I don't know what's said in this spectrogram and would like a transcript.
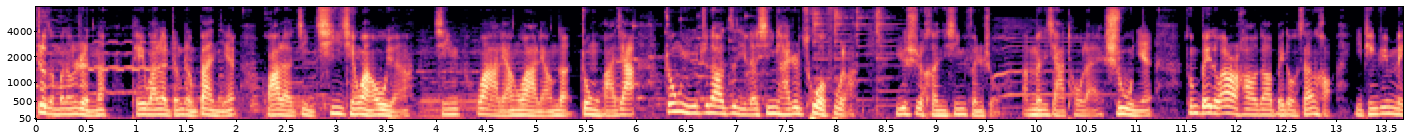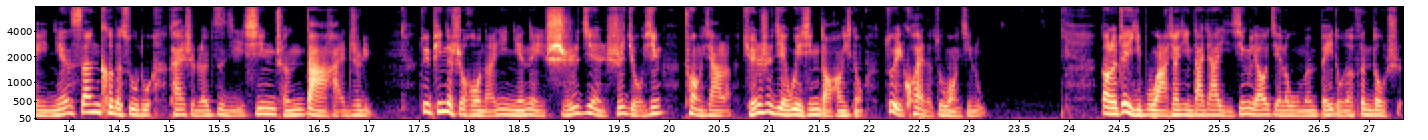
这怎么能忍呢？陪玩了整整半年，花了近七千万欧元啊，心哇凉哇凉的。中华家终于知道自己的心还是错付了，于是狠心分手啊，闷下头来，十五年，从北斗二号到北斗三号，以平均每年三颗的速度，开始了自己星辰大海之旅。最拼的时候呢，一年内十箭十九星，创下了全世界卫星导航系统最快的作望记录。到了这一步啊，相信大家已经了解了我们北斗的奋斗史。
